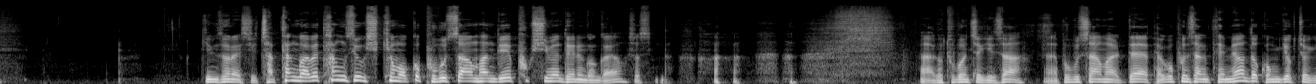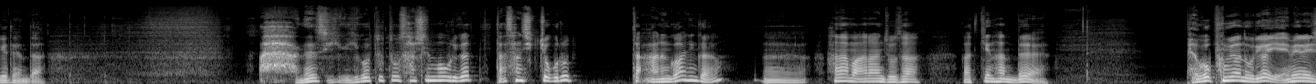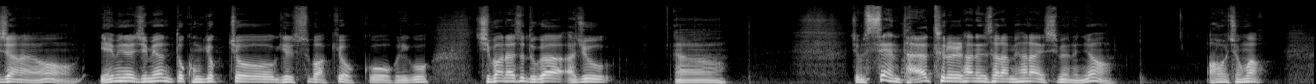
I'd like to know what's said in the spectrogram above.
김선혜 씨, 잡탕밥에 탕수육 시켜 먹고 부부싸움 한 뒤에 푹 쉬면 되는 건가요? 하셨습니다. 아, 그 두 번째 기사. 아, 부부싸움 할 때 배고픈 상태면 더 공격적이게 된다. 아, 근데 이것도 또 사실 뭐 우리가 다 상식적으로 다 아는 거 아닌가요? 에, 하나만 한 조사 같긴 한데, 배고프면 우리가 예민해지잖아요. 예민해지면 또 공격적일 수밖에 없고, 그리고 집안에서 누가 아주, 어, 좀 센 다이어트를 하는 사람이 하나 있으면은요, 어, 정말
